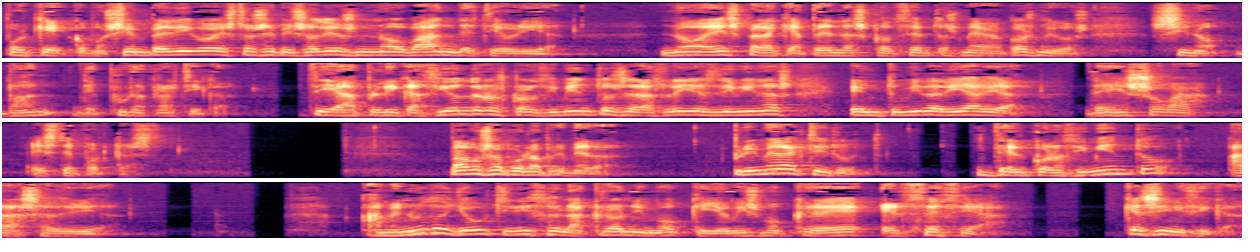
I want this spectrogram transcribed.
Porque, como siempre digo, estos episodios no van de teoría. No es para que aprendas conceptos megacósmicos, sino van de pura práctica, de aplicación de los conocimientos de las leyes divinas en tu vida diaria. De eso va este podcast. Vamos a por la primera. Primera actitud, del conocimiento a la sabiduría. A menudo yo utilizo el acrónimo que yo mismo creé, el CCA, ¿Qué significa?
